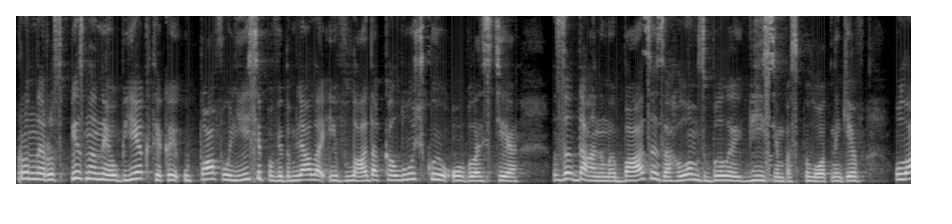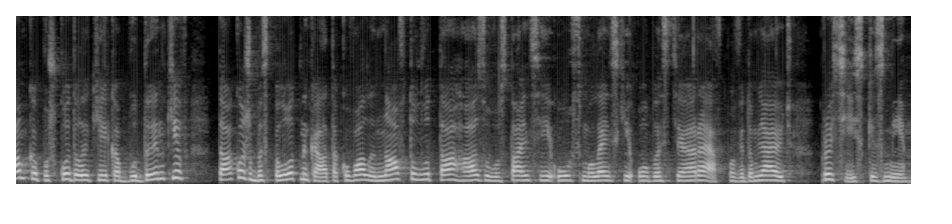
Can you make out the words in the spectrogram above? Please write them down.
Про нерозпізнаний об'єкт, який упав у лісі, повідомляла і влада Калузької області. За даними бази, загалом збили вісім безпілотників. Уламки пошкодили кілька будинків. Також безпілотники атакували нафтову та газову станції у Смоленській області РФ. Повідомляють російські змі.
